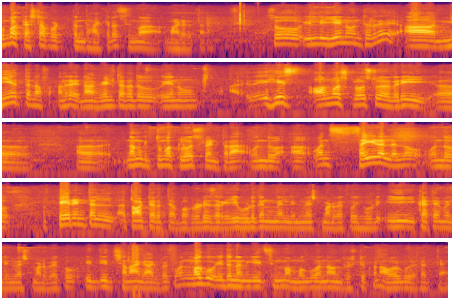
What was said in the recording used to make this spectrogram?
ತುಂಬ ಕಷ್ಟಪಟ್ಟಂತ ಹಾಕಿರೋ ಸಿನಿಮಾ ಮಾಡಿರ್ತಾರೆ. ಸೊ ಇಲ್ಲಿ ಏನು ಅಂತ ಹೇಳಿದ್ರೆ, ಆ ನಿಯತ್ತನ್ನು ಅಂದರೆ ನಾವು ಹೇಳ್ತಾ ಇರೋದು ಏನು he's almost close to a very ನಮಗೆ ತುಂಬ ಕ್ಲೋಸ್ ಫ್ರೆಂಡ್ ಥರ ಒಂದು ಒಂದು ಸೈಡಲ್ಲೆಲ್ಲೋ ಒಂದು ಪೇರೆಂಟಲ್ ಥಾಟ್ ಇರುತ್ತೆ ಒಬ್ಬ ಪ್ರೊಡ್ಯೂಸರ್ಗೆ ಈ ಹುಡುಗನ ಮೇಲೆ ಇನ್ವೆಸ್ಟ್ ಮಾಡಬೇಕು, ಈ ಹುಡುಗ ಈ ಕತೆ ಮೇಲೆ ಇನ್ವೆಸ್ಟ್ ಮಾಡಬೇಕು, ಇದು ಇದು ಚೆನ್ನಾಗಿ ಆಗಬೇಕು. ಒಂದು ಮಗು, ಇದು ನನಗೆ ಈ ಸಿನಿಮಾ ಮಗು ಅನ್ನೋ ಒಂದು ದೃಷ್ಟಿಕೋನ ಅವ್ರಿಗೂ ಇರುತ್ತೆ.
